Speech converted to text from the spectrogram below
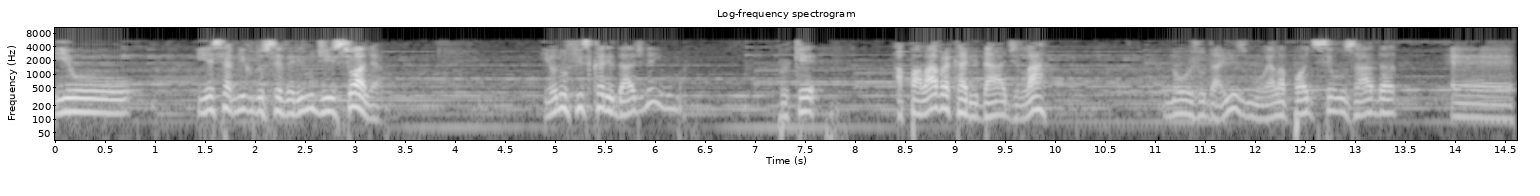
E, o, e esse amigo do Severino disse: Olha, eu não fiz caridade nenhuma. Porque a palavra caridade lá, no judaísmo, ela pode ser usada, é,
